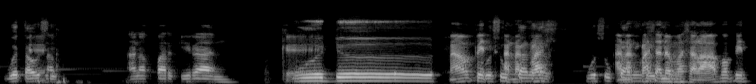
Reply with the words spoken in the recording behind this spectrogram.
Gue tahu sih. Anak parkiran. Oke. Waduh. Kenapa Pit? Anak kelas, Gue suka anak kelas ada masalah apa Pit?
